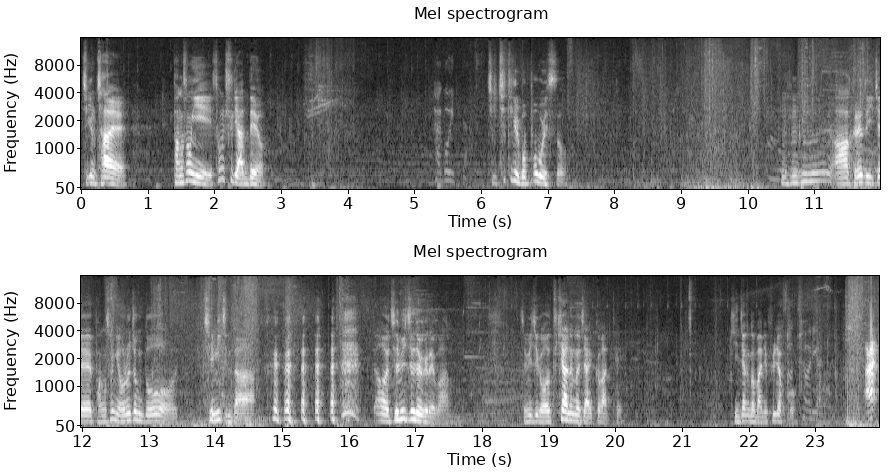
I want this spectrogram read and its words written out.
지금 잘 방송이 성출이 안 돼요. 지금 채팅을 못 보고 있어. 아 그래도 이제 방송이 어느 정도 재미진다. 어 재미지려 그래 막. 재미지고 어떻게 하는 건지 알 것 같아. 긴장도 많이 풀렸고. 아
